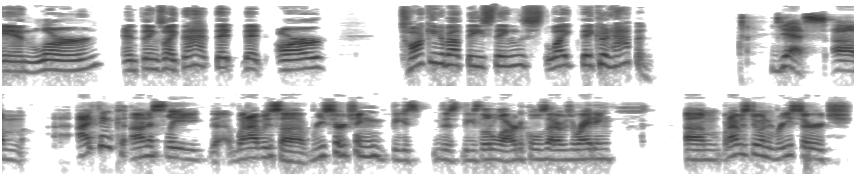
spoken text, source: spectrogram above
and learn and things like that that that are talking about these things like they could happen. Yes, um, I think honestly, when I was uh, researching these this, these little articles that I was writing, um, when I was doing research,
